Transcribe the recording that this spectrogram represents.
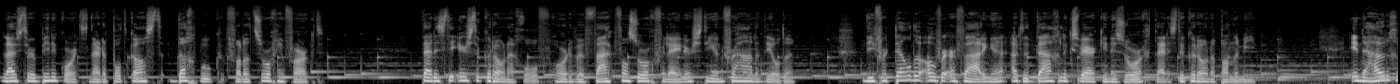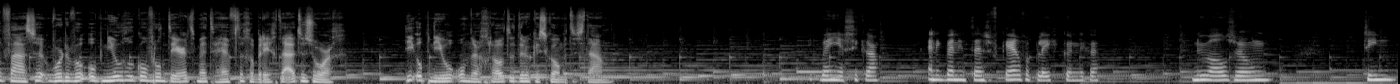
Luister binnenkort naar de podcast Dagboek van het Zorginfarct. Tijdens de eerste coronagolf hoorden we vaak van zorgverleners die hun verhalen deelden. Die vertelden over ervaringen uit het dagelijks werk in de zorg tijdens de coronapandemie. In de huidige fase worden we opnieuw geconfronteerd met heftige berichten uit de zorg, die opnieuw onder grote druk is komen te staan. Ik ben Jessica en ik ben intensive care verpleegkundige. Nu al zo'n 10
